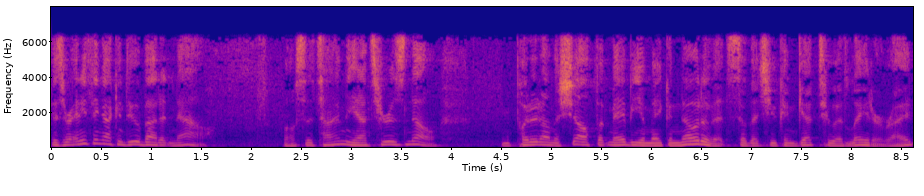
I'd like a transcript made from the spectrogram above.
Is there anything I can do about it now? Most of the time, the answer is no. You put it on the shelf, but maybe you make a note of it so that you can get to it later, right?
